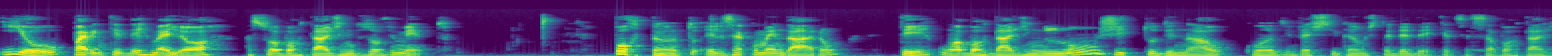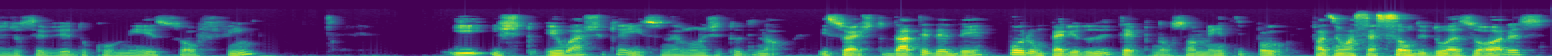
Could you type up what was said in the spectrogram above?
e ou para entender melhor a sua abordagem de desenvolvimento. Portanto, eles recomendaram ter uma abordagem longitudinal quando investigamos TDD, quer dizer, essa abordagem de você ver do começo ao fim. E isto, eu acho que é isso, né? longitudinal. Isso é, estudar TDD por um período de tempo, não somente por fazer uma sessão de duas horas.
